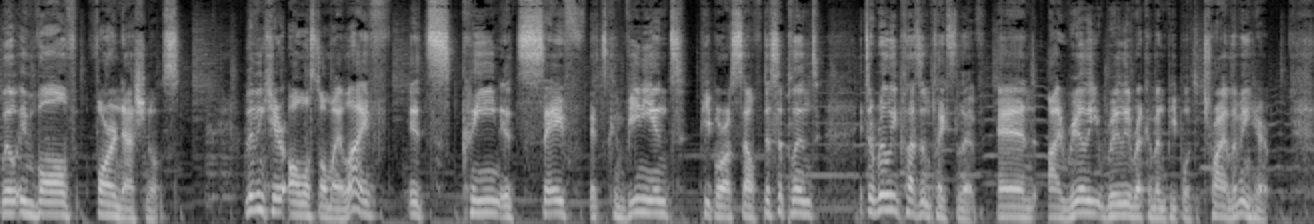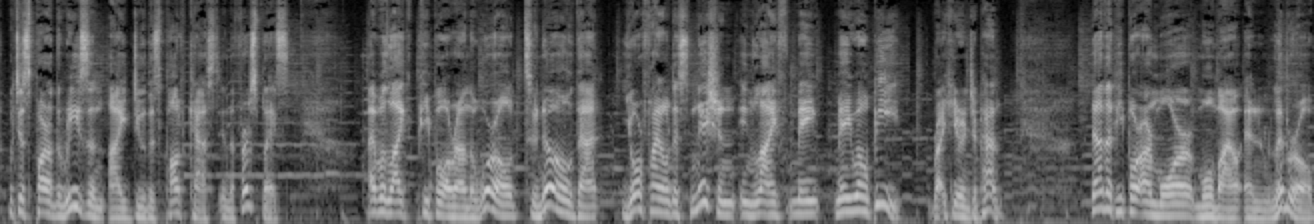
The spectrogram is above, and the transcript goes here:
will involve foreign nationals. Living here almost all my life, it's clean, it's safe, it's convenient, people are self disciplined. It's a really pleasant place to live, and I really, really recommend people to try living here, which is part of the reason I do this podcast in the first place. I would like people around the world to know that your final destination in life may, may well be right here in Japan. Now that people are more mobile and liberal,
